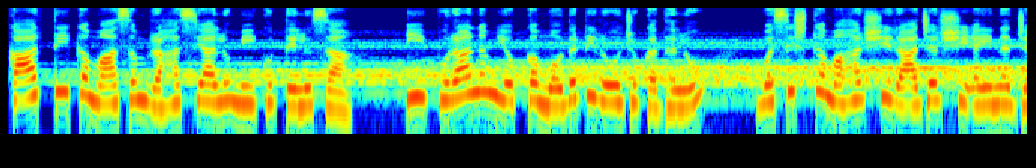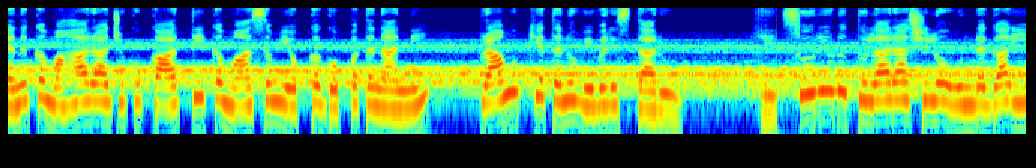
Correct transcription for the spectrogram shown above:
కార్తీక మాసం రహస్యాలు మీకు తెలుసా? ఈ పురాణం యొక్క మొదటి రోజు కథలో వశిష్ఠ మహర్షి రాజర్షి అయిన జనక మహారాజుకు కార్తీక మాసం యొక్క గొప్పతనాన్ని ప్రాముఖ్యతను వివరిస్తారు. సూర్యుడు తులారాశిలో ఉండగా ఈ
